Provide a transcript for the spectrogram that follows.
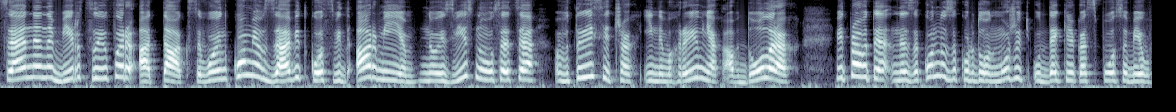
це не набір цифр, а такси воєнкомів за відкос від армії. Ну і звісно, усе це в тисячах і не в гривнях, а в доларах. Відправити незаконно за кордон можуть у декілька способів.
